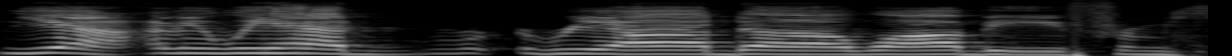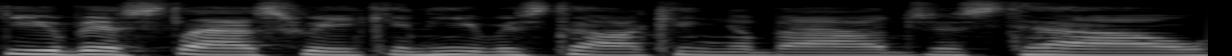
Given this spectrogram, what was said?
Yeah, I mean, we had Riyad uh, Wahby from Cubist last week, and he was talking about just how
